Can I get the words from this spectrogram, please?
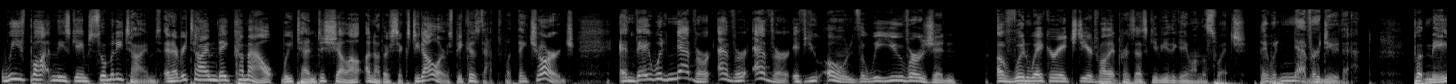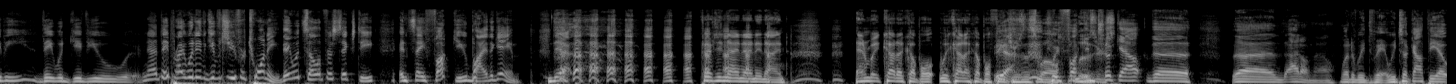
we've bought in these games so many times, and every time they come out, we tend to shell out another sixty dollars because that's what they charge. And they would never, ever, ever, if you owned the Wii U version of Wind Waker HD or Twilight Princess, give you the game on the Switch. They would never do that. But maybe they would give you. Nah, they probably wouldn't even give it to you for twenty. They would sell it for sixty and say, "Fuck you, buy the game." Yeah, fifty nine ninety nine, and we cut a couple. We cut a couple features Yeah. as well. We fucking Losers. took out the the I don't know what did we do? We took out the uh,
